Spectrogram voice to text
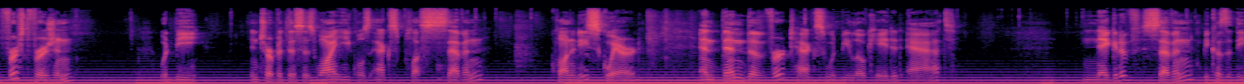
First version would be interpret this as y equals x plus 7 quantity squared. And then the vertex would be located at negative 7 because of the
